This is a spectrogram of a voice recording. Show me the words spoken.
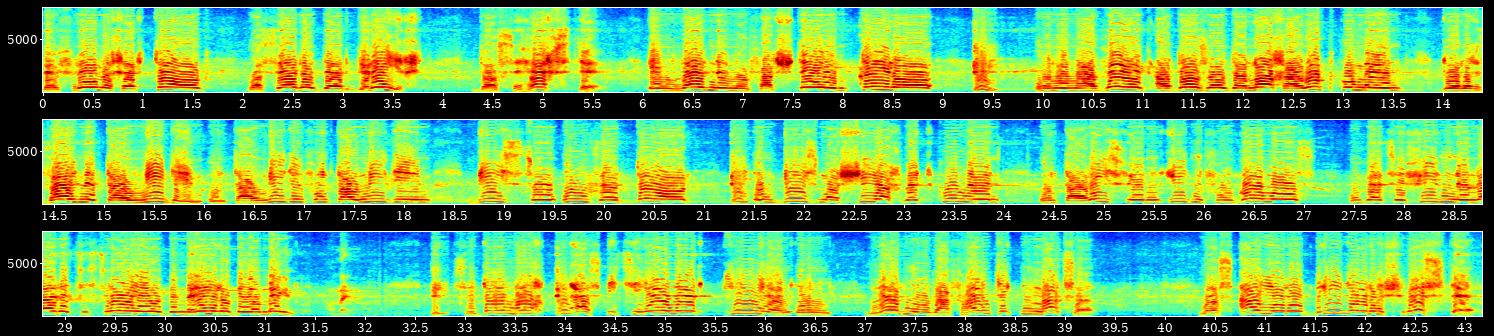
der freiliche Tag, was er der Gericht, das Höchste, in Lernen und Verstehen Teiro, und in der Weg, dass das soll danach herabkommen, durch seine Talmidim und Talmidim von Talmidim bis zu unser Dor und bis Mashiach wird kommen und der Reis für den Iden von Golos und wird sie finden in Eretz Israel beim Heere bei Amen. Amen. Sie da noch ein spezieller Ingen und Werdung auf heutigen Matze, was eure Brüder und Schwestern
